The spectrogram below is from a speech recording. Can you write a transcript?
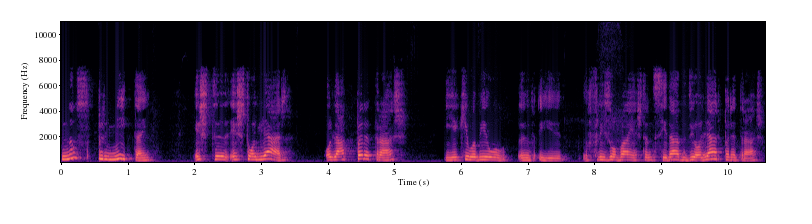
não se permitem este, este olhar, olhar para trás, e aqui o Abilo uh, frisou bem esta necessidade de olhar para trás,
